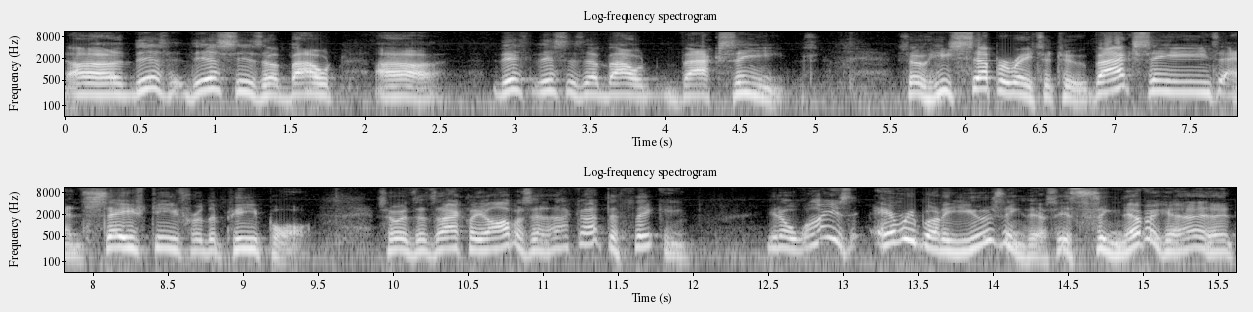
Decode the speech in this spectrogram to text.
Uh, this, this is about uh, this, this is about vaccines. So he separates the two: vaccines and safety for the people. So it's exactly opposite. And I got to thinking, you know, why is everybody using this? It's significant, and,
